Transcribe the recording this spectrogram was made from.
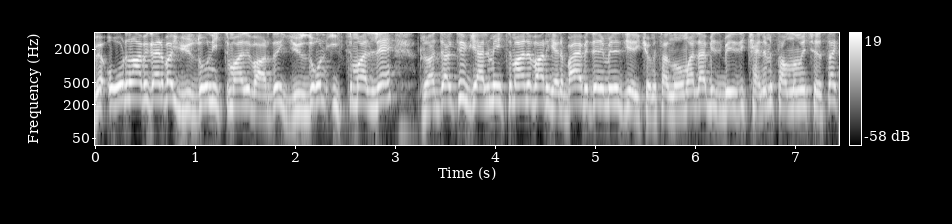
Ve oradan abi galiba %10 ihtimali vardı. %10 ihtimalle radyoaktif gelme ihtimali var. Yani bayağı bir denemeniz gerekiyor. Mesela normalde biz base'i kendimiz tamamlamaya çalışsak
